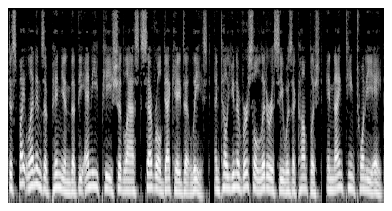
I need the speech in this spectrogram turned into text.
Despite Lenin's opinion that the NEP should last several decades at least, until universal literacy was accomplished, in 1928,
